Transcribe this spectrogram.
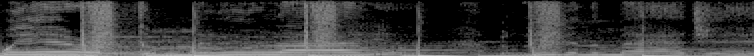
We're up the moonlight, believe in the magic.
